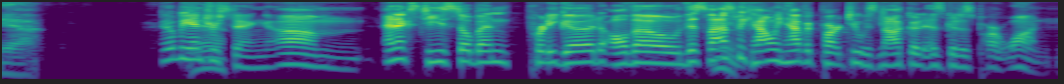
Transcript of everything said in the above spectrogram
Yeah. It'll be Yeah. interesting. Um, NXT's still been pretty good, although this last Hmm. week Halloween Havoc Part Two was not good as good as Part One.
